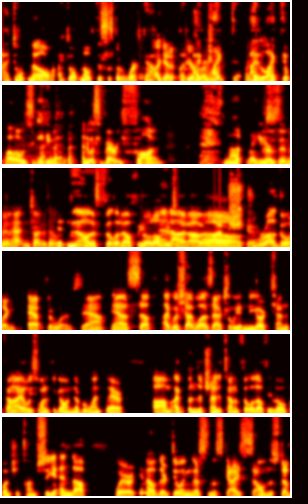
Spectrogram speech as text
I don't know. I don't know if this is going to work out. I get it. but Peer I pressure. liked it. I I, it. liked it while I was eating it. and it was very fun. Not later. This is in Manhattan, Chinatown. It- no, it's Philadelphia. Philadelphia, And I, I, Chinatown. I was Oh, okay. struggling afterwards. Yeah, yeah. So I wish I was actually in New York, Chinatown. I always wanted to go and never went there. Um, I've been to Chinatown in Philadelphia though a bunch of times. So you end up where you know they're doing this and this guy's selling the stuff.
